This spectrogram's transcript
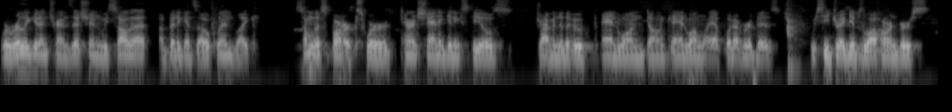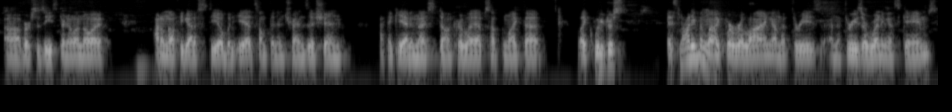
We're really good in transition. We saw that a bit against Oakland. Like some of the sparks were Terrence Shannon getting steals, driving to the hoop, and one dunk, and one layup, whatever it is. We see Dre Gibbs Lawhorn versus uh, versus Eastern Illinois. I don't know if he got a steal, but he had something in transition. I think he had a nice dunk or layup, something like that. Like we're just, it's not even like we're relying on the threes and the threes are winning us games.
